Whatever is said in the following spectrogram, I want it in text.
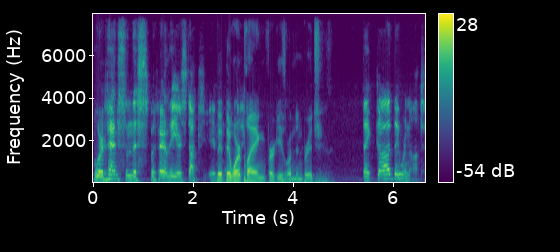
more advanced than this, but apparently you're stuck in. They, they weren't playing Fergie's London Bridge. Thank God they were not.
